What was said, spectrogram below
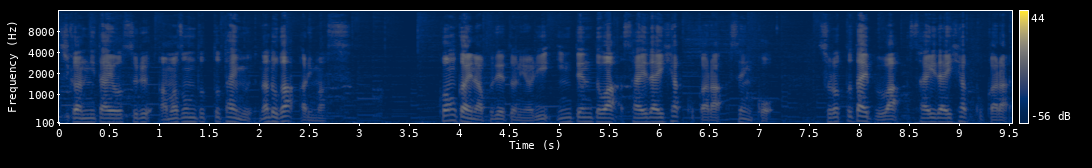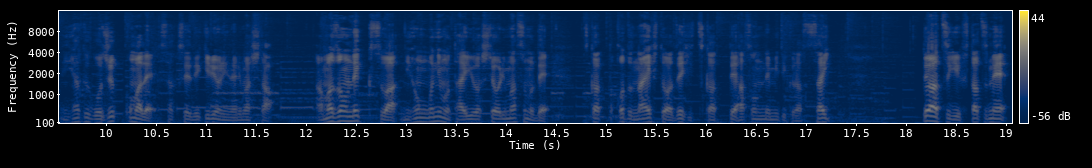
時間に対応する Amazon.time などがあります。今回のアップデートにより、インテントは最大100個から1000個、スロットタイプは最大100個から250個まで作成できるようになりました。Amazon Lex は日本語にも対応しておりますので、使ったことない人はぜひ使って遊んでみてください。では次2つ目。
